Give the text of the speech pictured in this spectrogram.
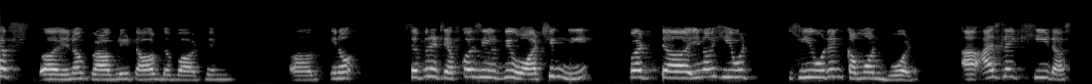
have uh, you know probably talked about him, uh, you know, separately. Of course, he would be watching me, but uh, you know, he would he wouldn't come on board. Uh, as like he does,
